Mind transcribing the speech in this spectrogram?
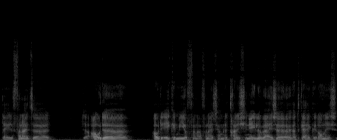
dat je vanuit uh, de oude, oude economie of van, vanuit zeg maar, de traditionele wijze gaat kijken, dan, is,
